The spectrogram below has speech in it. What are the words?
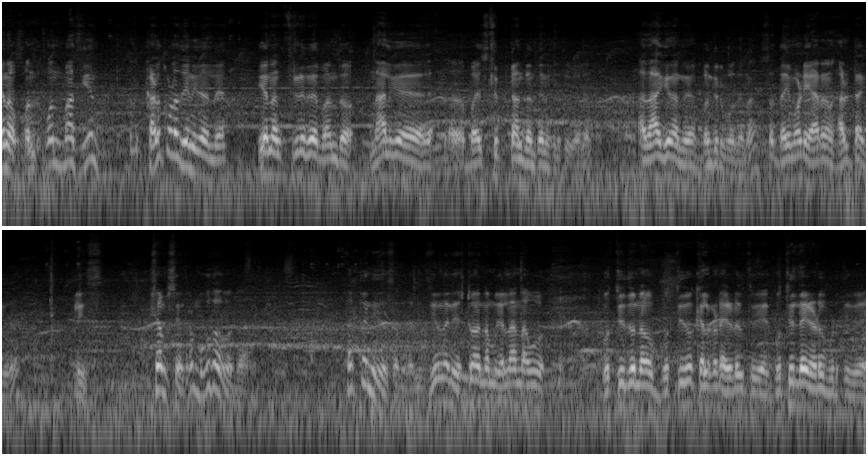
ಏನೋ ಒಂದು ಒಂದು ಮಾತು ಏನು ಅದು ಕಳ್ಕೊಳ್ಳೋದೇನಿದೆ ಅಂದರೆ ಏನಂತ ತಿಳಿದ್ರೆ ಬಂದು ನಾಲ್ಗೆ ಬೈ ಸ್ಲಿಪ್ ಟಂಗ್ ಅಂತ ಹೇಳ್ತೀವಿ. ಅದಾಗಿ ನಾನು ಬಂದಿರ್ಬೋದಲ್ಲ? ಸೊ ದಯಮಾಡಿ ಯಾರು ಹರ್ಟ್ ಆಗಿದೆ ಪ್ಲೀಸ್ ಕ್ಷಮಿಸಿ ಅಂದರೆ ಮುಗಿದೋಗೋದು. ತಪ್ಪೇನಿದೆ ಸರ್ ನನ್ನ ಜೀವನದಲ್ಲಿ ಎಷ್ಟೋ ನಮಗೆಲ್ಲ ನಾವು ಗೊತ್ತಿದ್ದು ನಾವು ಗೊತ್ತಿದ್ದು ಕೆಳಗಡೆ ಕಡೆ ಎಡುತ್ತೀವಿ ಗೊತ್ತಿಲ್ಲದೆ ಎಡಗ್ಬಿಡ್ತೀವಿ.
